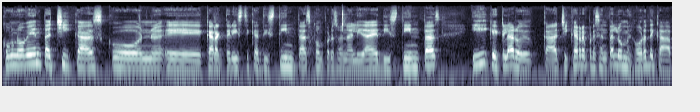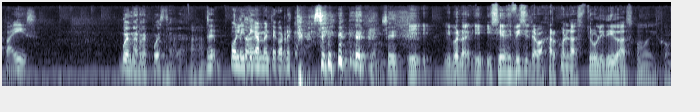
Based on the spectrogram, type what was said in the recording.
con 90 chicas con eh, características distintas, con personalidades distintas y que claro, cada chica representa lo mejor de cada país. Buena respuesta. Eh, Políticamente correcta. Sí, sí. Y, y- y bueno, y, y si es difícil trabajar con las truly divas, como dijo.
